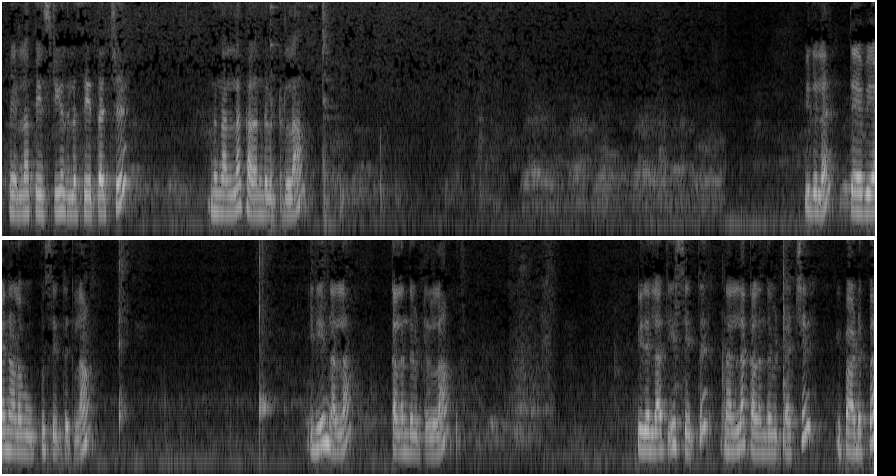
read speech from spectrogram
இப்போ எல்லா பேஸ்ட்டையும் இதில் சேர்த்தாச்சு. இந்த நல்லா கலந்து விட்டுடலாம். இதில் தேவையான அளவு உப்பு சேர்த்துக்கலாம். இதையும் நல்லா கலந்து விட்டுடலாம். இது எல்லாத்தையும் சேர்த்து நல்லா கலந்து விட்டாச்சு. இப்போ அடுப்பை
